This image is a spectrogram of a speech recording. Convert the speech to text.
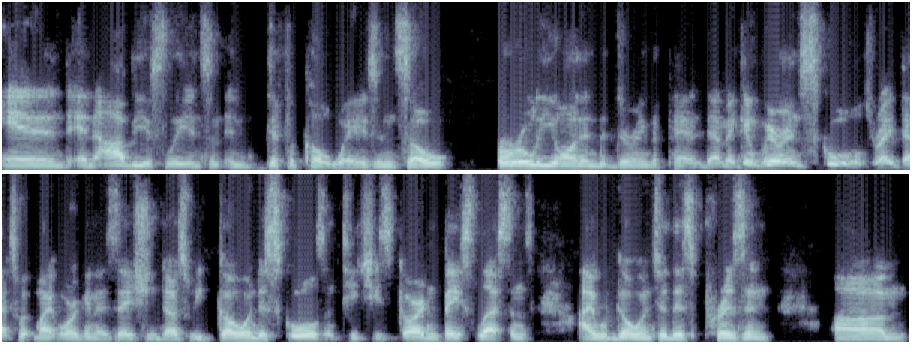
and and obviously in some in difficult ways and so early on in the during the pandemic and we're in schools right? That's what my organization does. We go into schools and teach these garden based lessons. I would go into this prison um,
